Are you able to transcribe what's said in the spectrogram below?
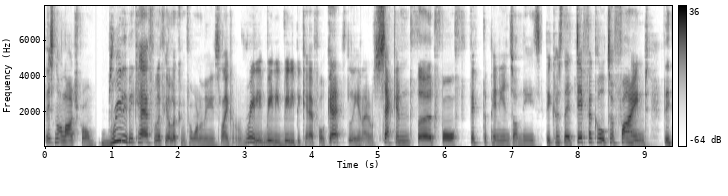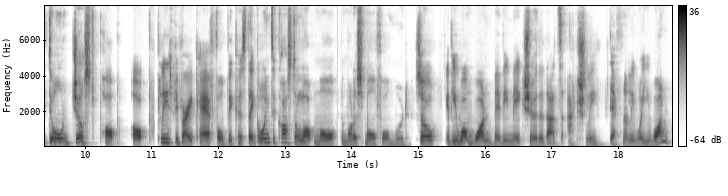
but it's not large form. Really be careful if you're looking for one of these, like really, really, really be careful. Get, you know, second, third, fourth, fifth opinions on these because they're difficult to find. They don't just pop up. Please be very careful because they're going to cost a lot more than what a small form would. So if you want one, maybe make sure that that's actually definitely what you want,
